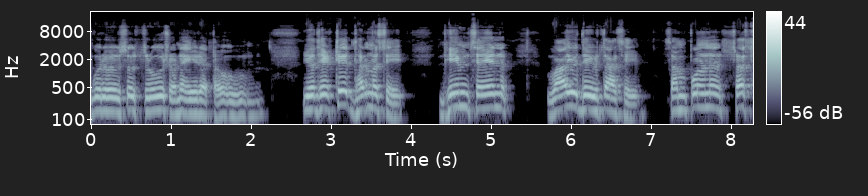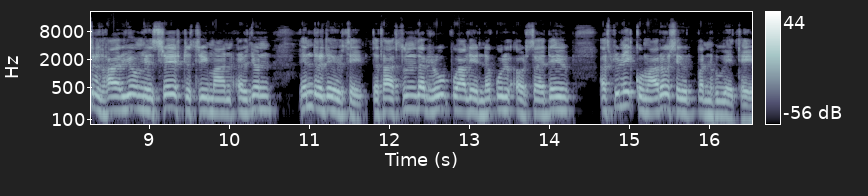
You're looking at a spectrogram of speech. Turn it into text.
गुरु शुश्रूषण रथौ युधिष्ठिर धर्म से भीमसेन वायु देवता से संपूर्ण शस्त्रधारियों में श्रेष्ठ श्रीमान अर्जुन इंद्रदेव से तथा सुंदर रूप वाले नकुल और सहदेव अश्विनी कुमारों से उत्पन्न हुए थे।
